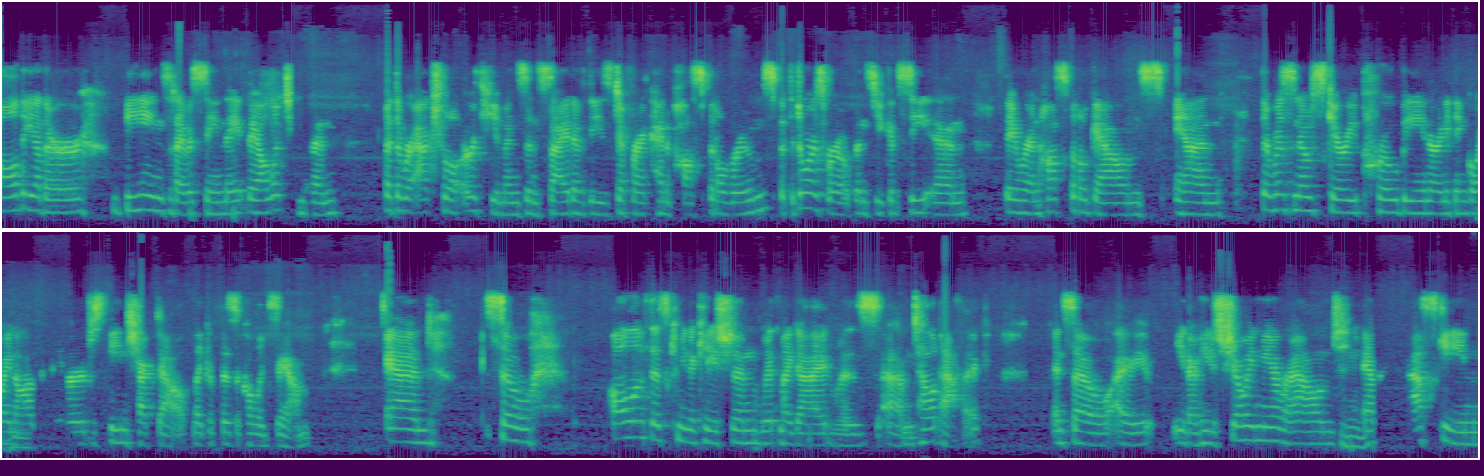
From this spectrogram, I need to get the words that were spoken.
all the other beings that I was seeing, they, they all looked human, but there were actual earth humans inside of these different kind of hospital rooms. But the doors were open so you could see in. They were in hospital gowns, and there was no scary probing or anything going on. Just being checked out like a physical exam. And so all of this communication with my guide was um, telepathic. And so I, you know, he's showing me around Mhm. and asking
